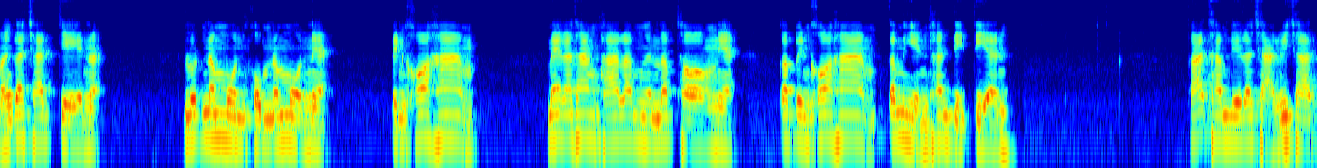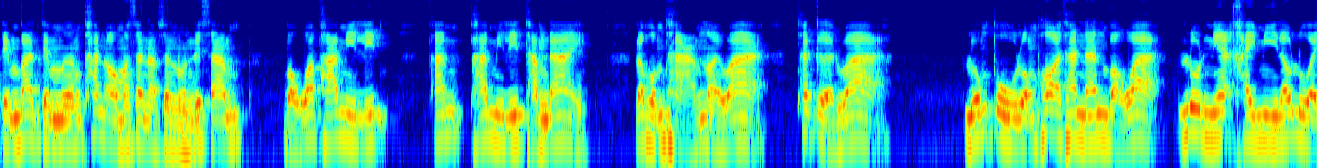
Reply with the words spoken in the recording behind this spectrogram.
มันก็ชัดเจนอะลดน้ำมนต์พรมน้ำมนต์เนี่ย เป็นข้อห้าม แม้กระทั่งพระรับเงินรับทองเนี่ย ก็เป็นข้อห้ามก็ไม่เห็นท่านติเตียน ระทำเดรัจฉานวิชาเต็มบ้านเต็มเมืองท่านออกมาสนับสนุนด้วยซ้ำบอกว่าพระมีฤทธิ์พระพระมีฤทธิ์ทำได้ แล้วผมถามหน่อยว่า ถ้าเกิดว่าหลวงปู่หลวงพ่อท่านนั้นบอกว่ารุ่นเนี้ยใครมีแล้วรวย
